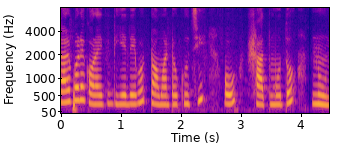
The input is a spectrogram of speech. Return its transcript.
তারপরে কড়াইতে দিয়ে দেব টমাটো কুচি ও স্বাদ মতো নুন।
